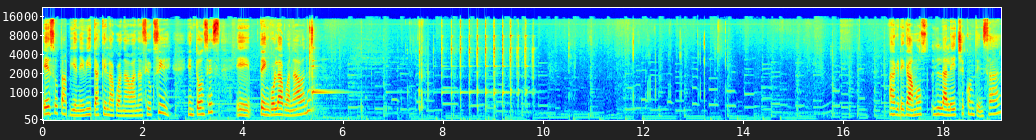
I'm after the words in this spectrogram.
eso también evita que la guanábana se oxide. Entonces, eh, tengo la guanábana. Agregamos la leche condensada.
